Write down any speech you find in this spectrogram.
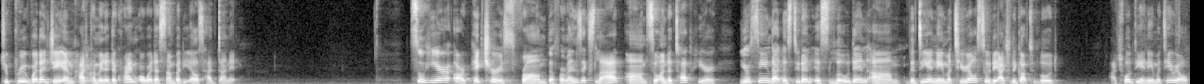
to prove whether JM had committed the crime or whether somebody else had done it. So here are pictures from the forensics lab. Um, so on the top here, you're seeing that the student is loading um, the DNA material. So they actually got to load actual DNA material.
